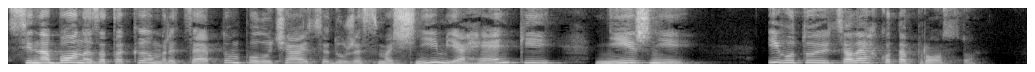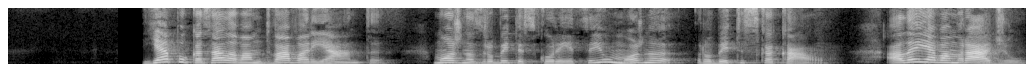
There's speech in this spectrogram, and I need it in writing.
Сінабони за таким рецептом получаються дуже смачні, м'ягенькі, ніжні і готуються легко та просто. Я показала вам два варіанти. Можна зробити з корицею, можна робити з какао. Але я вам раджу,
